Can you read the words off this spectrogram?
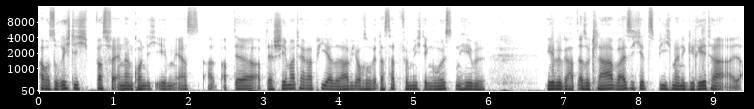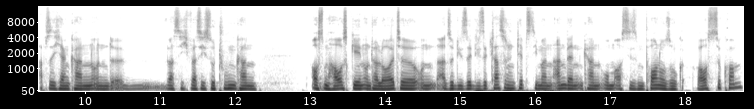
aber so richtig was verändern konnte ich eben erst ab der, ab der Schematherapie. Also da habe ich auch so, das hat für mich den größten Hebel, Hebel gehabt. Also klar weiß ich jetzt, wie ich meine Geräte absichern kann und äh, was ich, was ich so tun kann. Aus dem Haus gehen unter Leute und also diese, diese klassischen Tipps, die man anwenden kann, um aus diesem Pornosog rauszukommen.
